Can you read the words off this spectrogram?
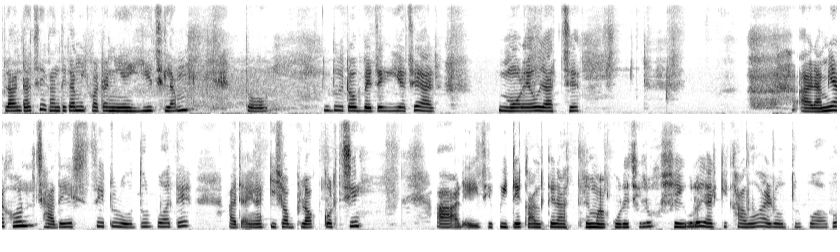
প্লান্ট আছে, এখান থেকে আমি কটা নিয়ে গিয়েছিলাম। তো দুটো বেঁচে গিয়েছে আর মরেও যাচ্ছে। আর আমি এখন ছাদে এসেছি একটু রোদ্দুর পোয়াতে আর জানি না কী সব ব্লগ করছি। আর এই যে পিঠে কালকে রাত্রে মা করেছিল, সেইগুলোই আর কি খাব আর রোদ্দুর পোয়াবো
